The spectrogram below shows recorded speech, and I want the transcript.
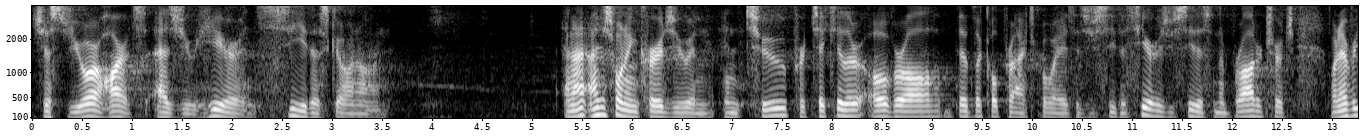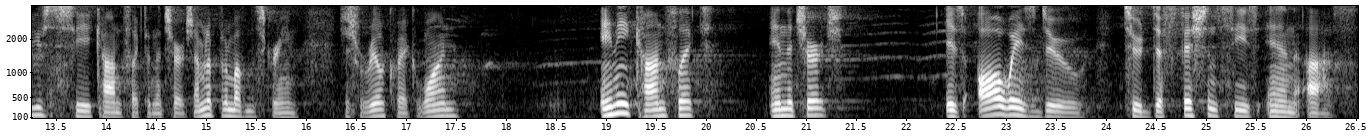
just your hearts as you hear and see this going on. And I, I just want to encourage you in, in two particular overall biblical practical ways as you see this here, as you see this in the broader church, whenever you see conflict in the church. I'm going to put them up on the screen just real quick. One, any conflict in the church is always due to deficiencies in us,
